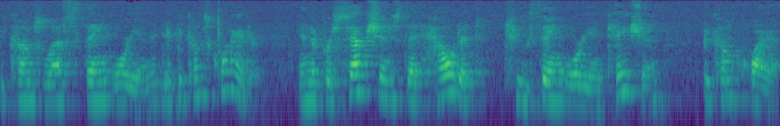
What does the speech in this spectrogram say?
becomes less thing oriented, it becomes quieter. And the perceptions that held it to thing orientation become quiet.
